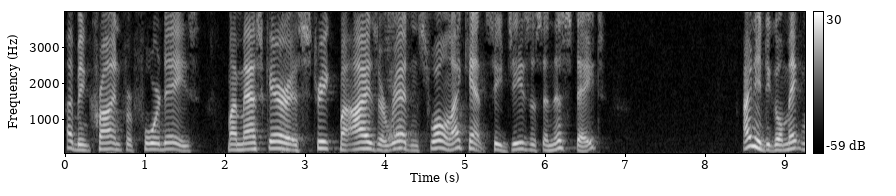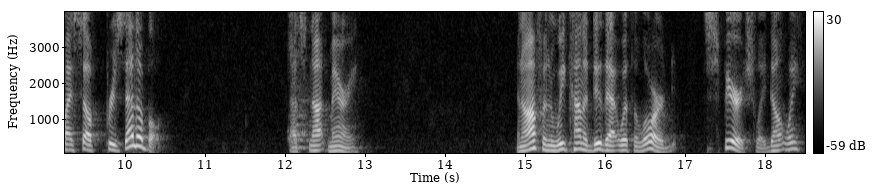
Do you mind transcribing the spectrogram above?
I've been crying for four days. My mascara is streaked. My eyes are red and swollen. I can't see Jesus in this state. I need to go make myself presentable. That's not Mary. And often we kind of do that with the Lord spiritually, don't we?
